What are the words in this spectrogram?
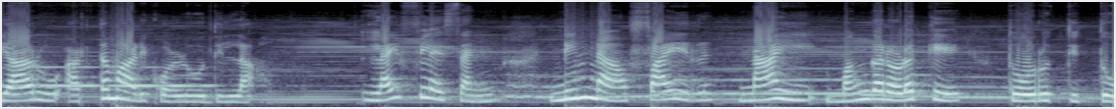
ಯಾರೂ ಅರ್ಥ ಮಾಡಿಕೊಳ್ಳುವುದಿಲ್ಲ ಲೈಫ್ ಲೆಸನ್ ನಿನ್ನ ಫೈರ್ ನಾಯಿ ಮಂಗರೊಡಕ್ಕೆ ತೋರುತ್ತಿತ್ತು.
